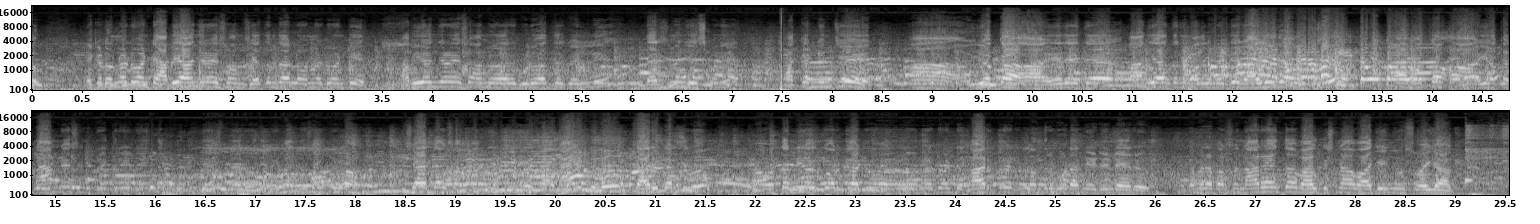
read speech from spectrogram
ఇక్కడ ఉన్నటువంటి అభయ ఆంజనేయ స్వామి సీతందారిలో ఉన్నటువంటి అభయ ఆంజనేయ స్వామి వారి గుడి వద్దకు వెళ్ళి దర్శనం చేసుకుని అక్కడి నుంచి ఈ యొక్క ఏదైతే పాదయాత్రను మొదలుపెట్టి ర్యాలీగా వచ్చి మొత్తం ఆ, ఈ యొక్క నామినేషన్ ప్రక్రియను అయితే పూర్తి చేస్తున్నారు పెద్ద సంఖ్యలో విశాఖకు నాయకులు కార్యకర్తలు ఉత్తర నియోజకవర్గంలో ఉన్నటువంటి కార్పొరేటర్లు అందరూ కూడా అటెండ్ అయ్యారు. కెమెరా పర్సన్ నారాయణతో బాలకృష్ణ వాజీ న్యూస్ వైజాగ్.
